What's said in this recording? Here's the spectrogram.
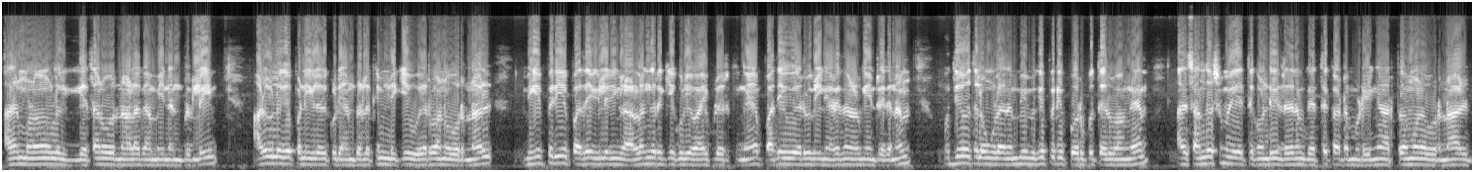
அதன் மூலம் உங்களுக்கு எத்தனை ஒரு நாளாக அமைய நண்பர்களே? அலுவலக பணிகள் இருக்கக்கூடிய நண்பர்களுக்கும் இன்னைக்கு உயர்வான ஒரு நாள். மிகப்பெரிய பதவிகளை நீங்கள் அலங்கரிக்கக்கூடிய வாய்ப்பில் இருக்குங்க. பதவி உயர்வுகள் நிறைந்த நாள்கள் இன்றைய தினம். உத்தியோகத்தில் உங்களை நம்பி மிகப்பெரிய பொறுப்பு தருவாங்க. அது சந்தோஷமாக ஏற்றுக்கொண்டு இன்றைய தினம் கெத்து காட்ட முடியுங்க. அற்புதமான ஒரு நாள்.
